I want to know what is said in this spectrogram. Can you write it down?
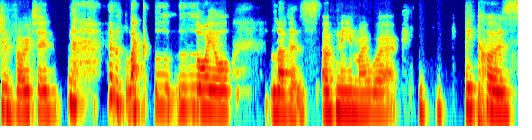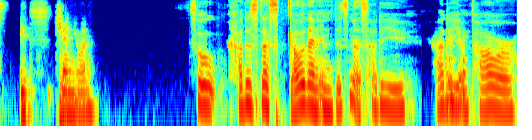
devoted, like loyal lovers of me and my work because it's genuine. So how does this go then in business? How do you how do you mm-hmm. empower?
